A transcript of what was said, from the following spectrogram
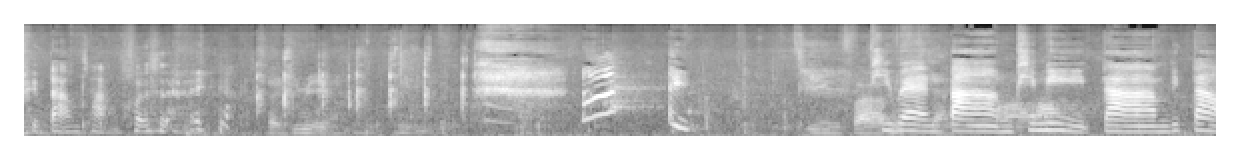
คือตามสามคนเลยใช่พี่เมย์อิงฟ้าพี่แวนตามพี่หมีตามพี่เต่า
